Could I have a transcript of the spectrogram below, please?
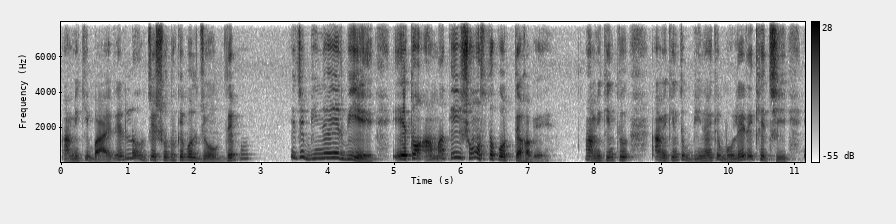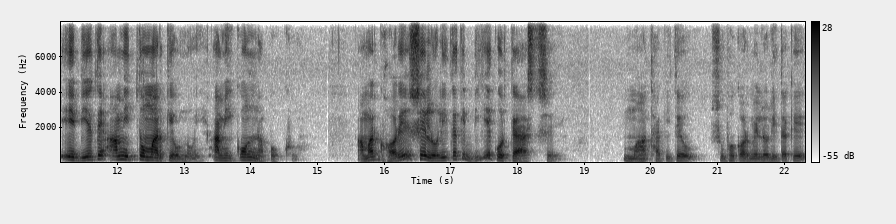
আমি কি বাইরের লোক যে শুধু কেবল যোগ দেব? এ যে বিনয়ের বিয়ে, এ তো আমাকেই সমস্ত করতে হবে। আমি কিন্তু আমি কিন্তু বিনয়কে বলে রেখেছি, এ বিয়েতে আমি তোমার কেউ নই, আমি কন্যা পক্ষ আমার ঘরে সে ললিতাকে বিয়ে করতে আসছে। মা থাকিতেও শুভকর্মে ললিতাকে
